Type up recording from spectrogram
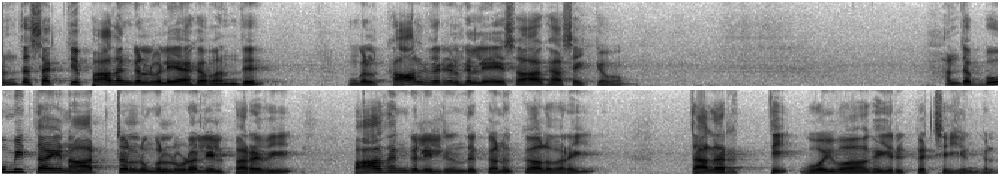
அந்த சக்தி பாதங்கள் வழியாக வந்து உங்கள் கால் விரல்கள் லேசாக அசைக்கவும். அந்த பூமி தாயின் ஆற்றல் உங்கள் உடலில் பரவி பாதங்களில் இருந்து கணுக்கால் வரை தளர்த்தி ஓய்வாக இருக்கச் செய்யுங்கள்.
